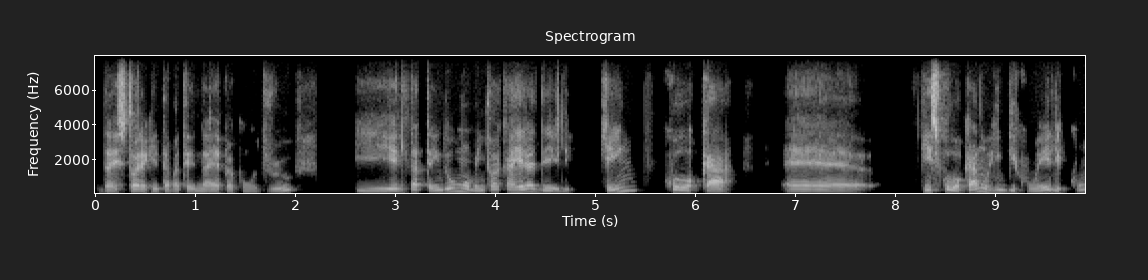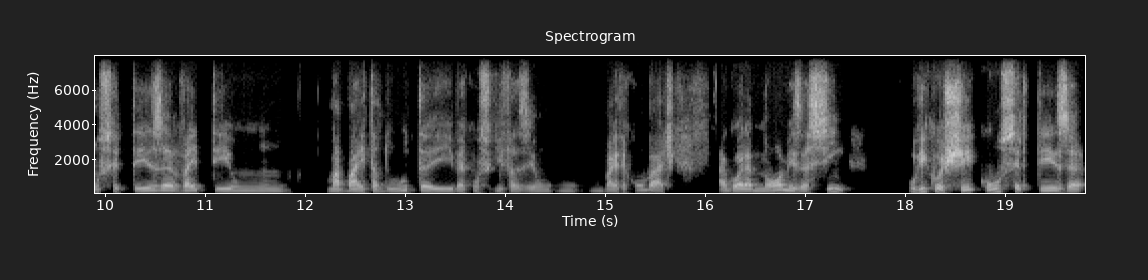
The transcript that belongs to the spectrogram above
da história que ele estava tendo na época com o Drew. E ele tá tendo um momento da carreira dele. Quem colocar. É, quem se colocar no ringue com ele, com certeza vai ter um, uma baita luta e vai conseguir fazer um, um, um baita combate. Agora, nomes assim, o Ricochet com certeza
